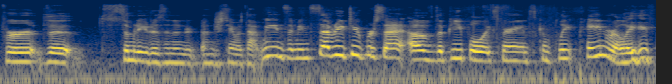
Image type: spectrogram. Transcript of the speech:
For the somebody who doesn't understand what that means, it means 72% of the people experienced complete pain relief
